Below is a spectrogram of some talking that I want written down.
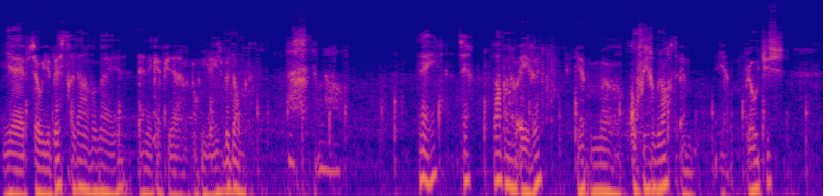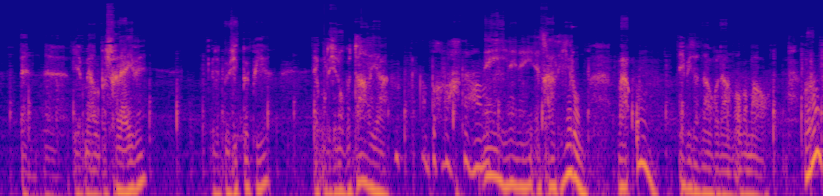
Je hebt zo je best gedaan voor mij, hè? En ik heb je eigenlijk nog niet eens bedankt. Ach, doe nou. Nee, zeg, laat me nou even. Je hebt me koffie gebracht en je hebt broodjes. En eh, je hebt mij helpen schrijven. Met het muziekpapier. En ik moet het je nog betalen, ja. Ik kan toch wachten, Hans? Nee, nee, nee, het gaat hierom. Waarom heb je dat nou gedaan allemaal? Waarom?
